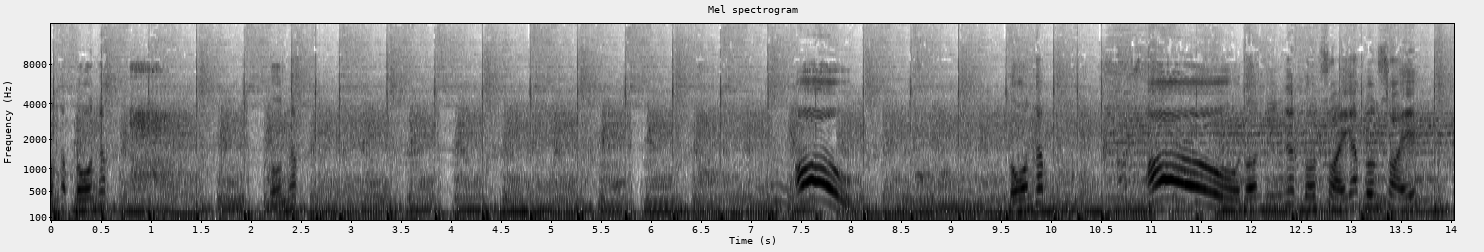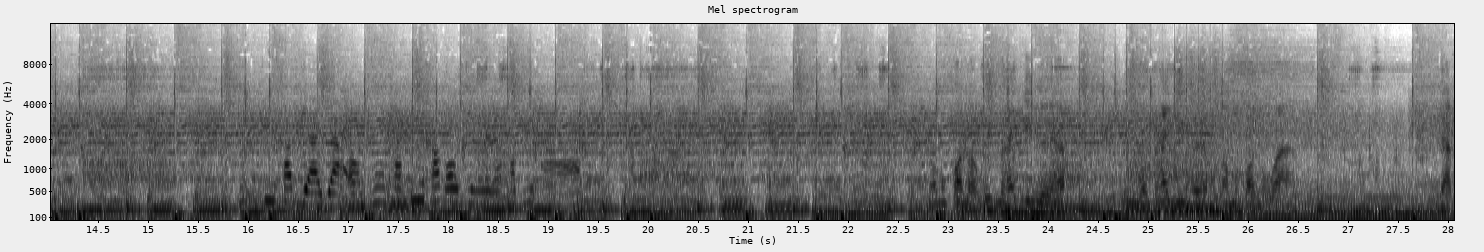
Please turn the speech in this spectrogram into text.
นครับโดนครับโดนครับโอ้โดนครับ โอ้โดนยิงครับโดนสอยครับโดนสอย พี่ครับอย่าอย่าออกให้ครับพี่ครับเอาจริงเลยนะครับพี่ครับน้องมังกรบอกวิ่งมาให้ยิงเลยครับวิ่งหลบให้ยิงเลยครับน้องมังกรบอกว่า อยาก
